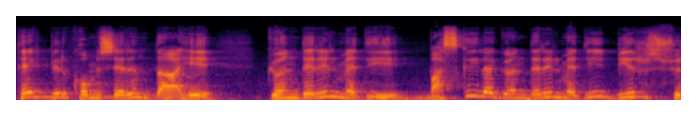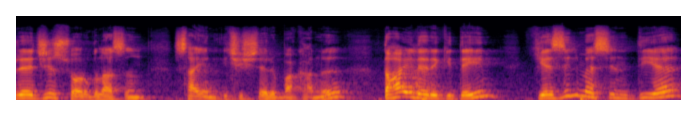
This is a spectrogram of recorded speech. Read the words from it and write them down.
tek bir komiserin dahi gönderilmediği, baskıyla gönderilmediği bir süreci sorgulasın Sayın İçişleri Bakanı. Daha ileri gideyim, gezilmesin diye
